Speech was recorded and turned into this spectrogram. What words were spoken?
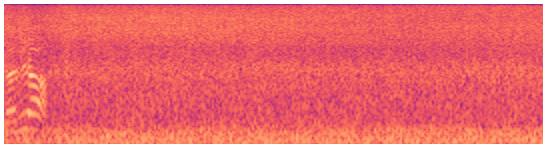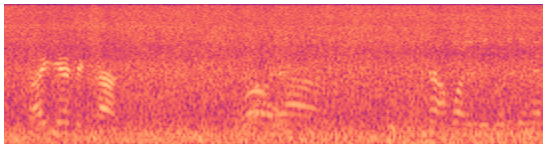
Daria! Ahí es TikTok. Wow, ya. Nah, Juan, ini dulu dengan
